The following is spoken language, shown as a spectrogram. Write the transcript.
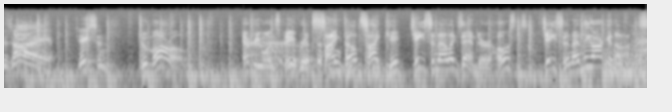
Is I, Jason. Tomorrow, everyone's favorite Seinfeld sidekick, Jason Alexander, hosts Jason and the Argonauts.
